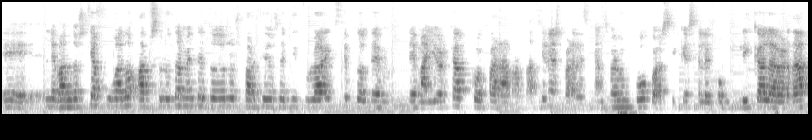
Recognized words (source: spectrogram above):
Eh, Lewandowski ha jugado absolutamente todos los partidos de titular, excepto el de, de, Mallorca, para rotaciones, para descansar un poco, así que se le complica, la verdad,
